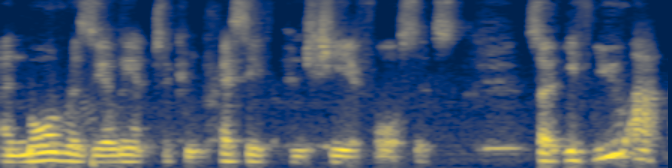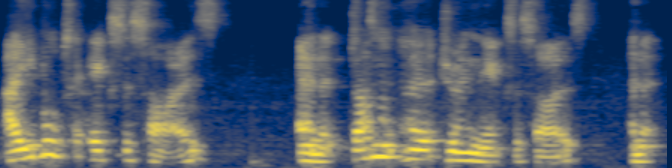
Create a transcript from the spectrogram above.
and more resilient to compressive and shear forces. So if you are able to exercise and it doesn't hurt during the exercise and it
